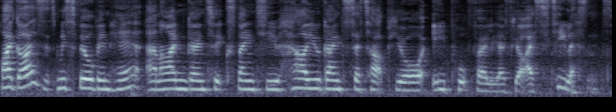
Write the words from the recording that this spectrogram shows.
Hi guys, it's Miss Philbin here and I'm going to explain to you how you're going to set up your ePortfolio for your ICT lessons.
